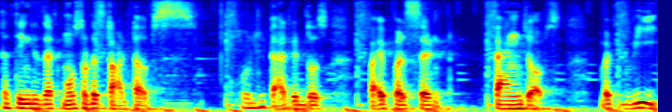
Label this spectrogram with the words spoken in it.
the thing is that most of the startups only target those 5% FAANG jobs but we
